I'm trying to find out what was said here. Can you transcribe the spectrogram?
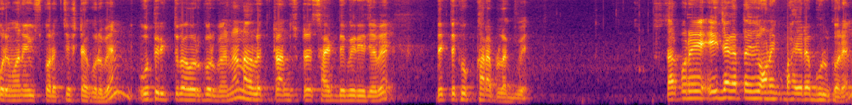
পরিমাণে ইউজ করার চেষ্টা করবেন। অতিরিক্ত ব্যবহার করবেন না, নাহলে ট্রানজিস্টারের সাইড দিয়ে বেরিয়ে যাবে। দেখতে খুব খারাপ লাগবে। তারপরে এই জায়গাতে অনেক ভাইয়েরা ভুল করেন।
